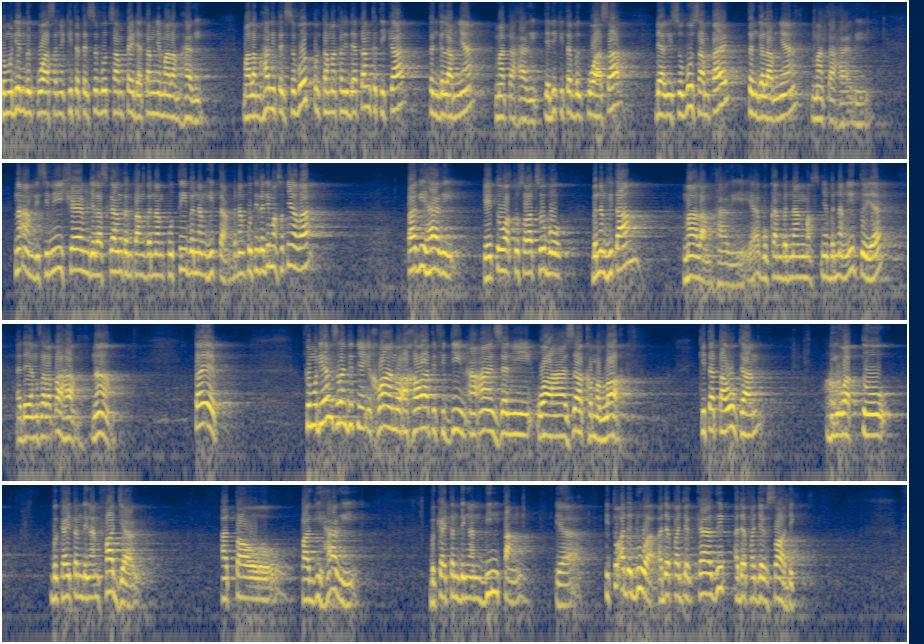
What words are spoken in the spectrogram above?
Kemudian berpuasanya kita tersebut sampai datangnya malam hari. Malam hari tersebut pertama kali datang ketika tenggelamnya matahari. Jadi kita berpuasa dari subuh sampai tenggelamnya matahari. Naam di sini Syekh menjelaskan tentang benang putih, benang hitam. Benang putih tadi maksudnya apa? Pagi hari, yaitu waktu salat subuh. Benang hitam malam hari ya, bukan benang maksudnya benang itu ya. Ada yang salah paham. Nah, Taib. Kemudian selanjutnya ikhwan wa akhawati fid din a'azani wa azakumullah. Kita tahu kan di waktu berkaitan dengan fajar atau pagi hari berkaitan dengan bintang ya itu ada dua ada fajar kadzib ada fajar sadiq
